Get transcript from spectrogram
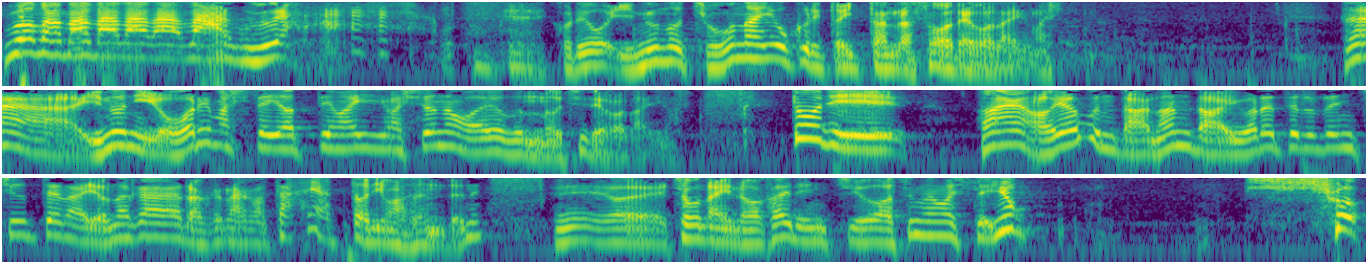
うわわわわわわわうわこれを犬の町内送りと言ったんだそうでございました。ああ犬に追われましてやってまいりましたのは親分のうちでございます。当時はい、親分だなんだ言われてる連中ってのは夜中ろくなことはやっておりませんでね、えー、町内の若い連中を集めましてよっしょ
